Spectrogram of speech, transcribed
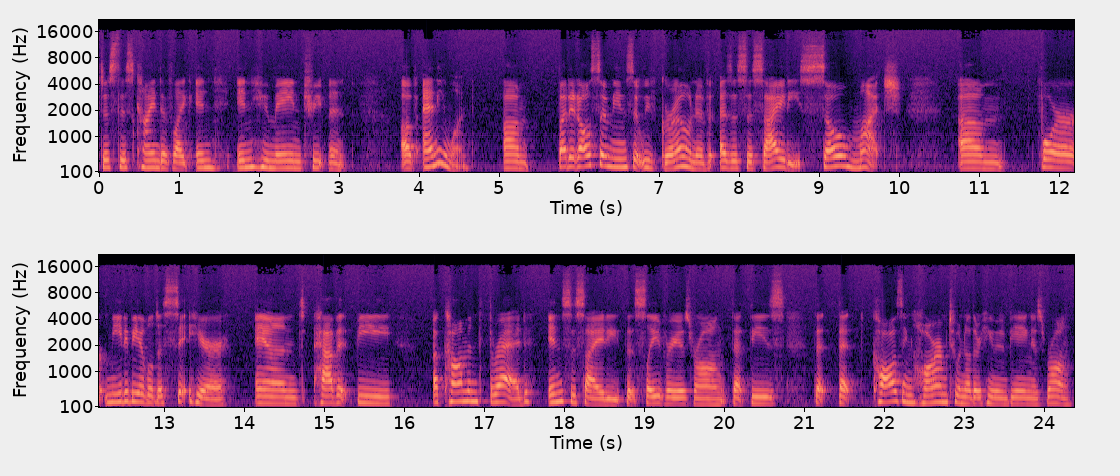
just this kind of like in, inhumane treatment of anyone. Um, but it also means that we've grown of, as a society so much. Um, for me to be able to sit here and have it be a common thread in society that slavery is wrong, that these that that causing harm to another human being is wrong.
